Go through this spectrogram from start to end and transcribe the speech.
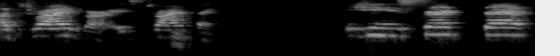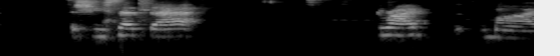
A driver is driving. He said that, she said that, drive my,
